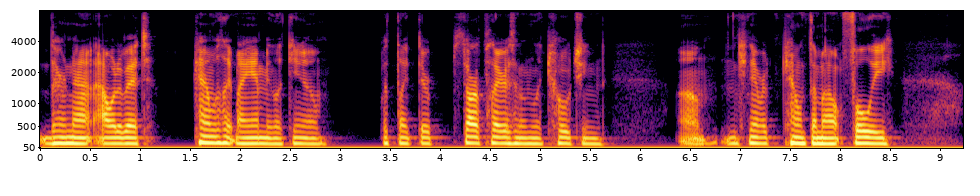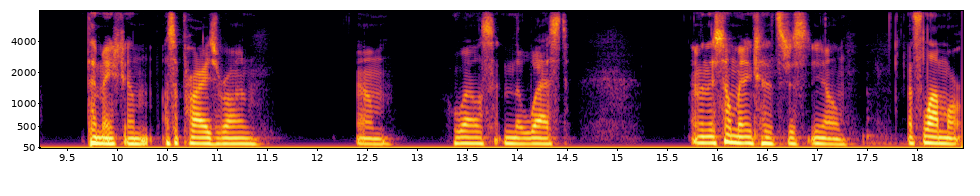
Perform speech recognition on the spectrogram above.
they're not out of it. Kind of with like Miami, like you know, with like their star players and then the coaching. Um, you can never count them out fully. To make them a surprise run. Um, who else in the West? I mean, there's so many. It's just you know, it's a lot more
